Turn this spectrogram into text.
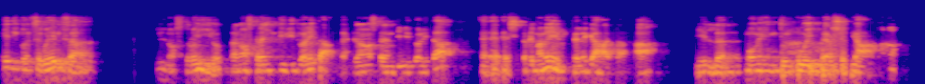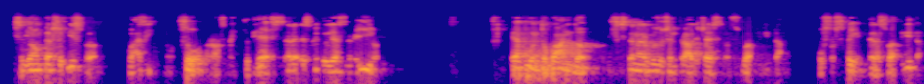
e di conseguenza il nostro io, la nostra individualità, perché la nostra individualità è estremamente legata al momento in cui percepiamo. No? Se io non percepisco quasi non sono, no? smetto di essere smetto di essere io. E appunto quando il sistema nervoso centrale cessa la sua attività o sospende la sua attività,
